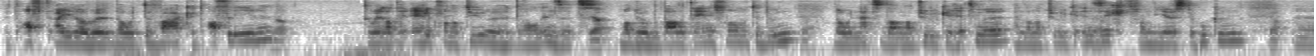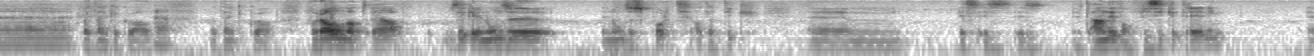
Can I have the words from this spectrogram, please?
het af te, dat, we, dat we te vaak het afleren, ja. Terwijl dat er eigenlijk van nature het er al in zit. Ja. Maar door bepaalde trainingsvormen te doen, Ja. dat we net dat natuurlijke ritme en dat natuurlijke inzicht van die juiste hoeken... Ja. eh, Dat denk ik wel. ja. Dat denk ik wel. Vooral omdat, ja, zeker in onze, in onze sport, atletiek, ehm, is, is, is het aandeel van fysieke training, eh,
